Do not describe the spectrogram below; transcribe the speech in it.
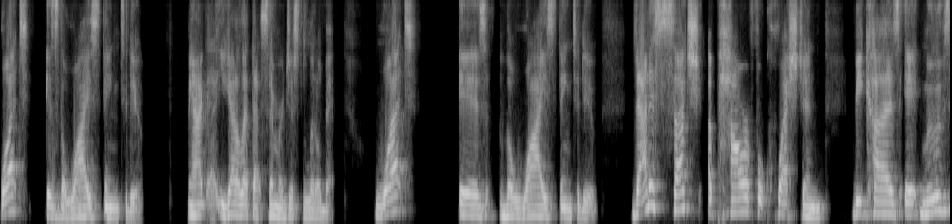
what is the wise thing to do? Man, I, uh, you got to let that simmer just a little bit. What is the wise thing to do? That is such a powerful question because it moves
